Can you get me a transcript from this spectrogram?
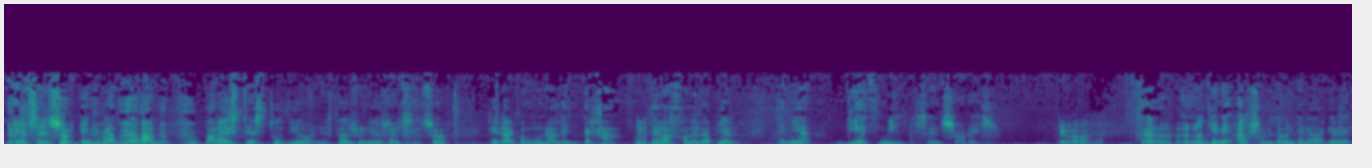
que, el sensor que implantaban para este estudio en Estados Unidos, el sensor que era como una lenteja debajo de la piel, tenía 10.000 sensores. Qué barbaridad. Claro, no tiene absolutamente nada que ver.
